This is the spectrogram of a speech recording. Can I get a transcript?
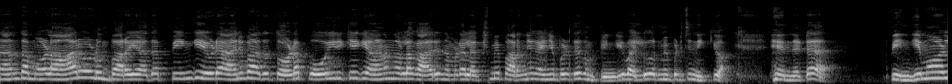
നന്ദമോൾ ആരോടും പറയാതെ പിങ്കിയുടെ അനുവാദത്തോടെ പോയിരിക്കുകയാണെന്നുള്ള കാര്യം നമ്മുടെ ലക്ഷ്മി പറഞ്ഞു കഴിഞ്ഞപ്പോഴത്തേക്കും പിങ്കി വല്ലു ഓർമ്മ പിടിച്ച് നിൽക്കുക എന്നിട്ട് പിങ്കി മോൾ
